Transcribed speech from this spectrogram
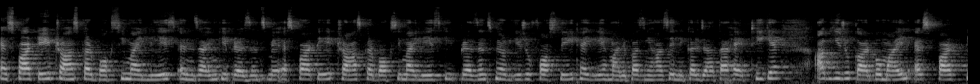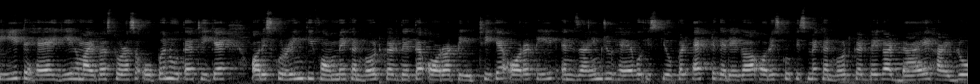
aspartate transcarbamoylase enzyme की प्रेजेंस में एस्पार्टेट ट्रांसकार्बोक्सीमाइलेज की प्रेजेंस में, और ये जो फॉस्फेट है, ये हमारे पास यहाँ से निकल जाता है, ठीक है? अब ये जो कार्बोमाइल एस्पार्टेट है, ये हमारे पास थोड़ा सा ओपन होता है, ठीक है? और इसको रिंग की फॉर्म में कन्वर्ट कर देता है ऑराटेट ठीक है? ऑराटेट एंजाइम जो है, वो इसके ऊपर एक्ट करेगा, और इसको किसमें कन्वर्ट कर देगा? डाई हाइड्रो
